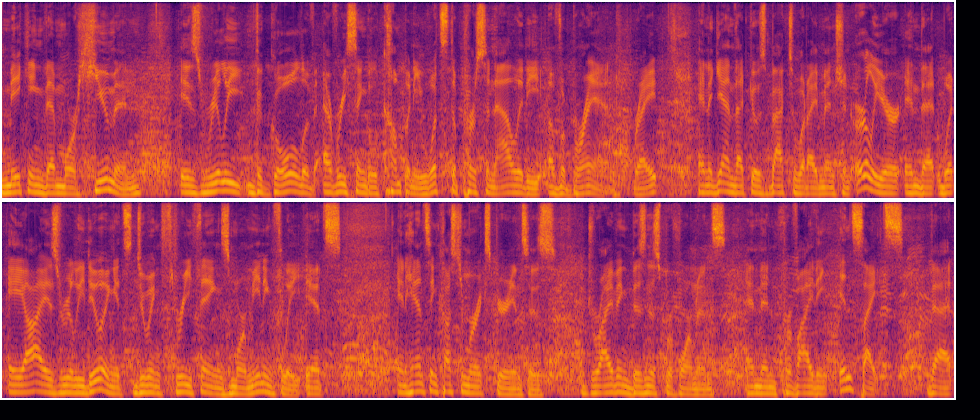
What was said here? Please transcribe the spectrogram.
making them more human is really the goal of every single company. What's the personality of a brand, right? And again, that goes back to what I mentioned earlier in that what AI is really doing, it's doing three things more meaningfully. It's enhancing customer experiences, driving business performance, and then providing insights that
